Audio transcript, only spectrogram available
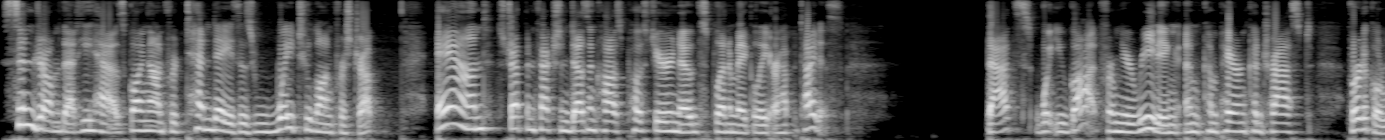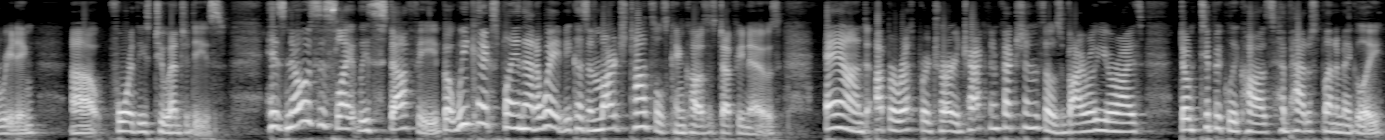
syndrome that he has going on for 10 days is way too long for strep. And strep infection doesn't cause posterior node splenomegaly or hepatitis. That's what you got from your reading and compare and contrast vertical reading uh, for these two entities. His nose is slightly stuffy, but we can explain that away because enlarged tonsils can cause a stuffy nose. And upper respiratory tract infections, those viral URIs, don't typically cause hepatosplenomegaly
